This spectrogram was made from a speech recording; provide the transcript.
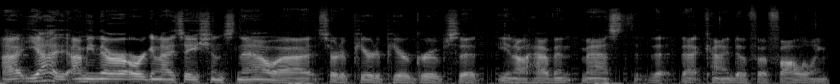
Uh, yeah, I mean there are organizations now, uh, sort of peer-to-peer groups that you know haven't that that kind of uh, following.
